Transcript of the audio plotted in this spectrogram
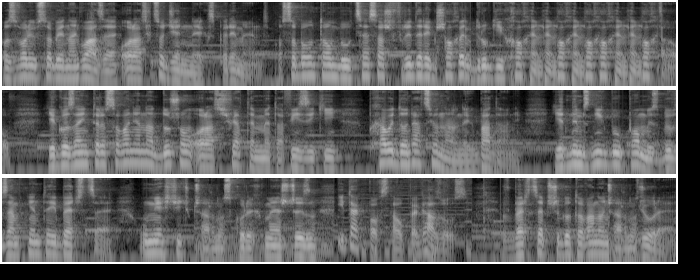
pozwolił sobie na władzę oraz codzienny eksperyment. Osobą tą był cesarz Fryderyk Schochen II Hohenheim. Hohen, Hohen, Hohen. Jego zainteresowania nad duszą oraz światem metafizyki pchały do racjonalnych badań. Jednym z nich był pomysł, by w zamkniętej beczce umieścić czarnoskórych mężczyzn i tak powstał Pegasus. W beczce przygotowano czarną dziurę.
